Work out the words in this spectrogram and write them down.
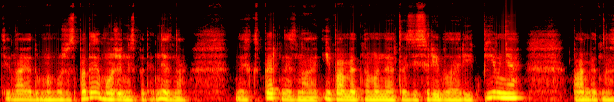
ціна, я думаю, може спаде, може не спаде. Не знаю. Не експерт, не знаю. І пам'ятна монета зі срібла рік півня, пам'ятна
